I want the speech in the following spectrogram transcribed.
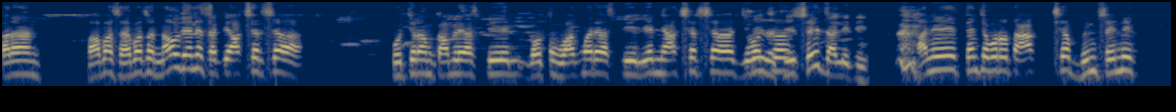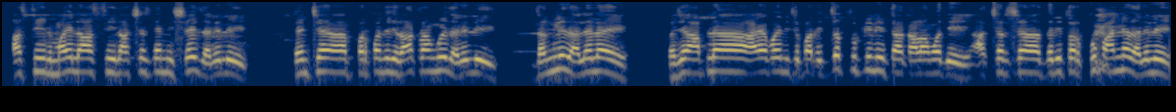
कारण बाबासाहेबाचं नाव देण्यासाठी अक्षरशः कोचीराम कांबळे असतील गौतम वाघमारे असतील यांनी अक्षरशः जीवाचं शहीद झाले. ते. आणि त्यांच्या बरोबर अक्षर भीमसैनिक असतील महिला असतील अक्षरशः त्यांनी शहीद झालेले. त्यांच्या परपंचाची राख रांगोळी झालेली दंगली झालेल्या आहे. म्हणजे आपल्या आया बहिणीची फार इज्जत तुटलेली त्या काळामध्ये. अक्षरशः दलितवर खूप अन्याय झालेले.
